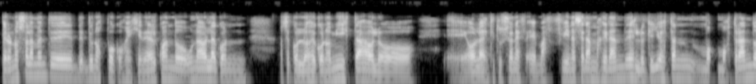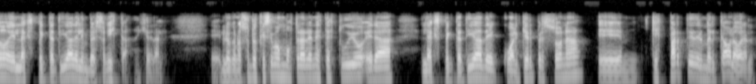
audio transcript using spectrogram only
pero no solamente de, unos pocos. En general, cuando uno habla con, no sé, con los economistas o, eh, las instituciones eh, más financieras más grandes, lo que ellos están mostrando es la expectativa del inversionista en general. Lo que nosotros quisimos mostrar en este estudio era la expectativa de cualquier persona que es parte del mercado laboral.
